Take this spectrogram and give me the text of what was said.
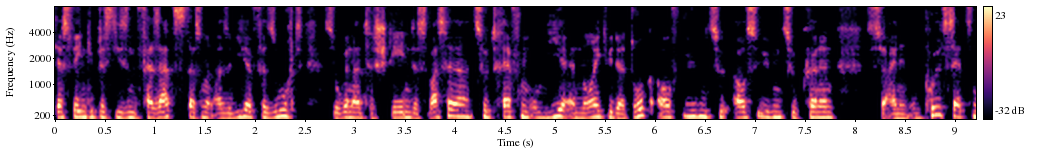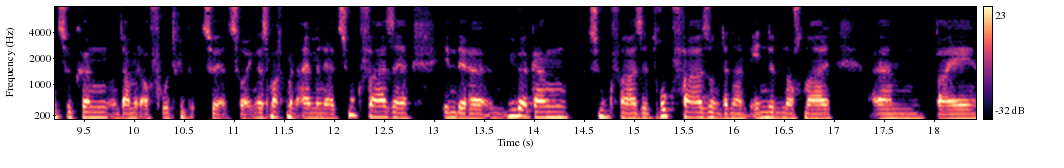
Deswegen gibt es diesen Versatz, dass man also wieder versucht, sogenanntes stehendes Wasser zu treffen, um hier erneut wieder Druck aufüben zu, ausüben zu können, zu einen Impuls setzen zu können und damit auch Vortrieb zu erzeugen. Das macht man einmal in der Zugphase, in der im Übergang Zugphase, Druckphase und dann am Ende nochmal ähm, bei,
